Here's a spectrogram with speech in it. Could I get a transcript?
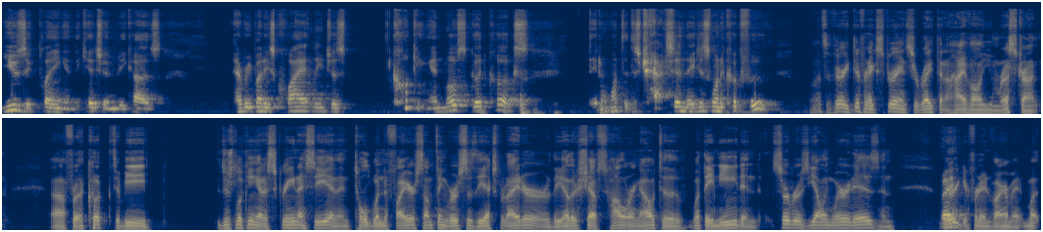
music playing in the kitchen because – everybody's quietly just cooking. And most good cooks, they don't want the distraction. They just want to cook food. Well, that's a very different experience. You're right than a high volume restaurant. Uh, for the cook to be just looking at a screen I see and then told when to fire something versus the expediter or the other chefs hollering out to what they need and servers yelling where it is and right. very different environment. What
